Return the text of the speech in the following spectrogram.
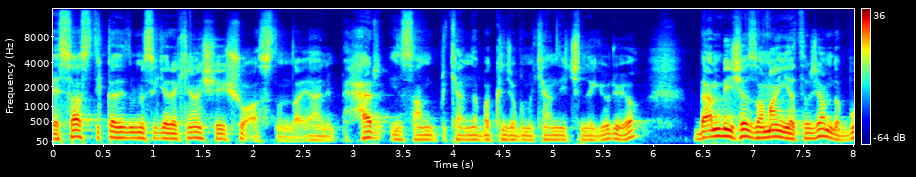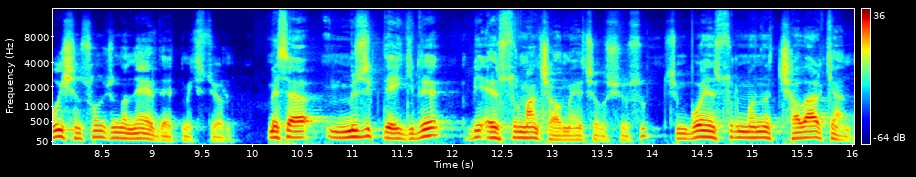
esas dikkat edilmesi gereken şey şu aslında. Yani her insan kendine bakınca bunu kendi içinde görüyor. Ben bir işe zaman yatıracağım da bu işin sonucunda ne elde etmek istiyorum? Mesela müzikle ilgili bir enstrüman çalmaya çalışıyorsun. Şimdi bu enstrümanı çalarken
